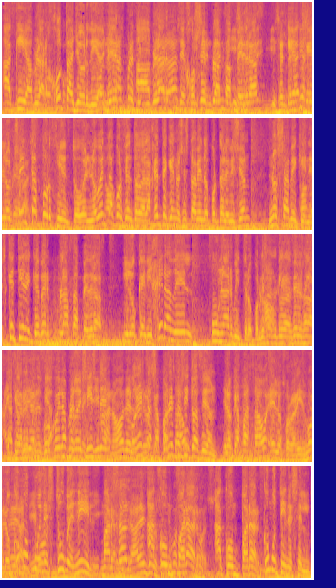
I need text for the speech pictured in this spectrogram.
aquí a hablar J. Jordi ayer a hablar de José Plaza Pedra y que, que el 80% o el 90% de la gente que nos está viendo por televisión no sabe quién es. ¿Qué tiene que ver Plaza Pedraz y lo que dijera de él un árbitro, porque esas declaraciones a las que hacía referencia no existen con, esta, situación. De lo que ha pasado en los organismos. Pero ¿cómo puedes tú venir, y, Marsal, a comparar, a comparar? ¿Cómo tienes el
